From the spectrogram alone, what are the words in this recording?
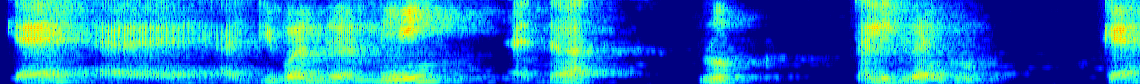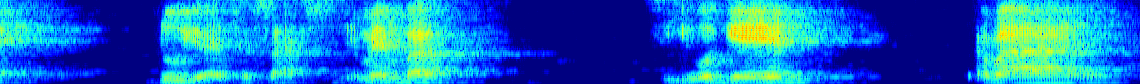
Okay, uh, I given the link at the group Telegram group. Okay, do your exercise. Remember. See you again. Bye bye.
